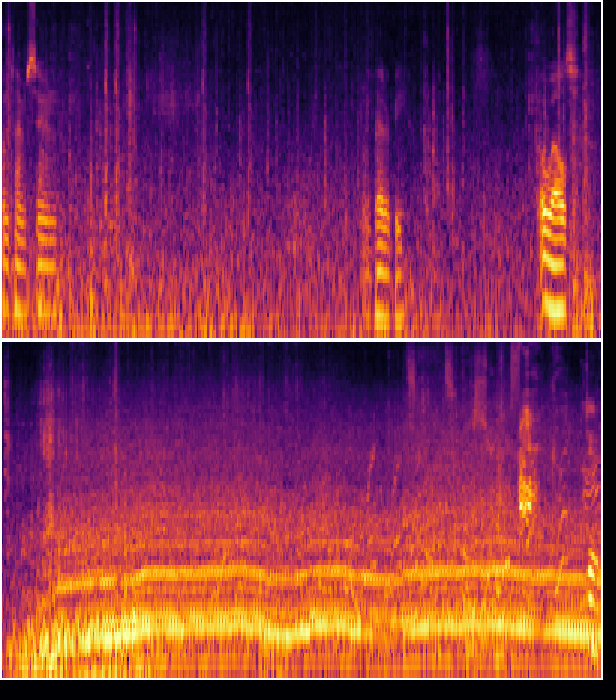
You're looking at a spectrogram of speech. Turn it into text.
sometime soon. It better be. Oh wells. Dude,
